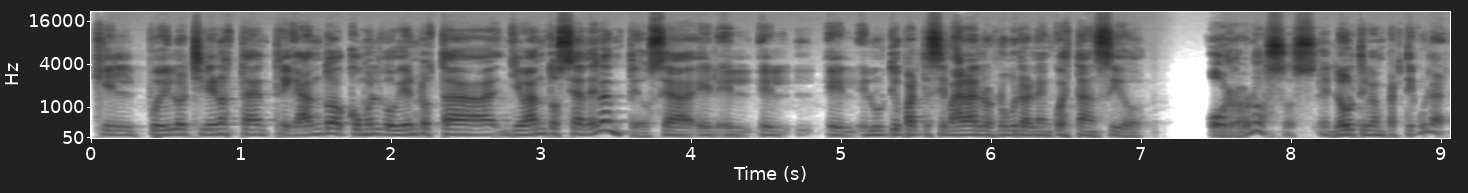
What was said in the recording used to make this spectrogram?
que el pueblo chileno está entregando a cómo el gobierno está llevándose adelante. O sea, el, el, el, el último parte de semana los números de la encuesta han sido horrorosos, en la última en particular.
